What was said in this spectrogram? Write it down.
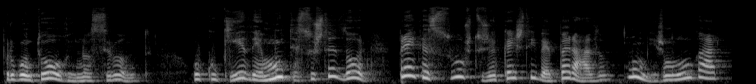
perguntou o rinoceronte. O coquedo é muito assustador, prega sustos a quem estiver parado no mesmo lugar.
